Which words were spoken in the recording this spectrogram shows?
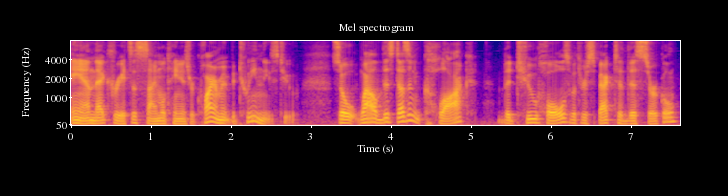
and that creates a simultaneous requirement between these two. So while this doesn't clock the two holes with respect to this circle,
